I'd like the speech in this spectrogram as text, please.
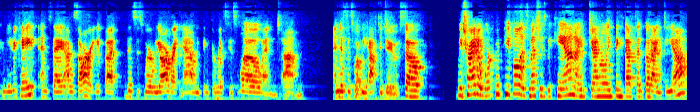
communicate and say, I'm sorry, but this is where we are right now. We think the risk is low and um, and this is what we have to do. So we try to work with people as much as we can. I generally think that's a good idea.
